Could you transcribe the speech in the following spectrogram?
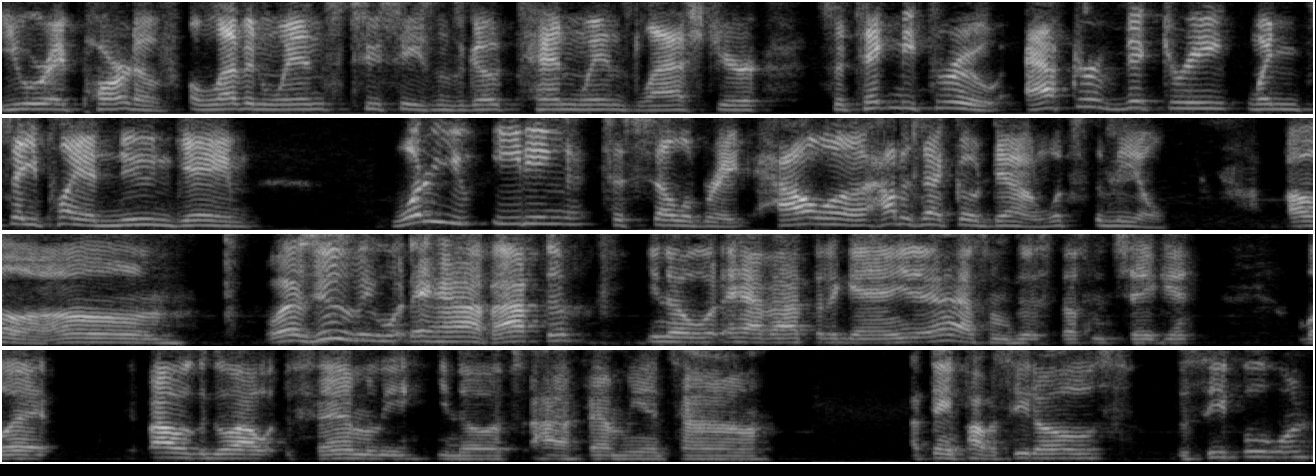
You were a part of 11 wins two seasons ago, 10 wins last year. So take me through after a victory, when say you play a noon game, what are you eating to celebrate? How uh, how does that go down? What's the meal? Oh, um, well, it's usually what they have after you know what they have after the game. Yeah, they have some good stuff, some chicken. But if I was to go out with the family, you know, if I have family in town, I think Pappasito's, the seafood one,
